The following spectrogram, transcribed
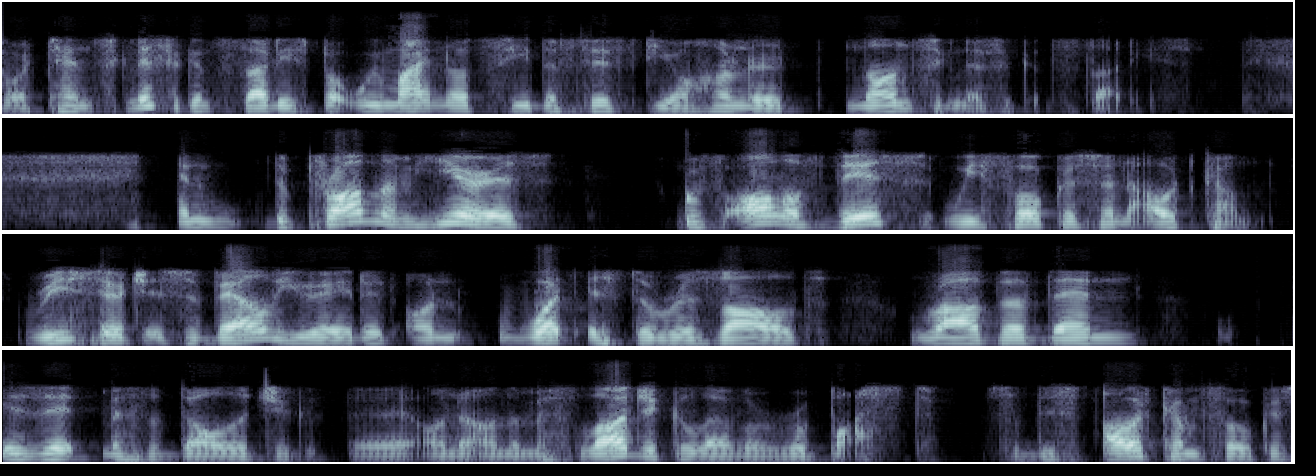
or 10 significant studies, but we might not see the 50 or 100 non significant studies. And the problem here is with all of this, we focus on outcome. Research is evaluated on what is the result rather than is it methodologic uh, on, on a methodological level robust. So this outcome focus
